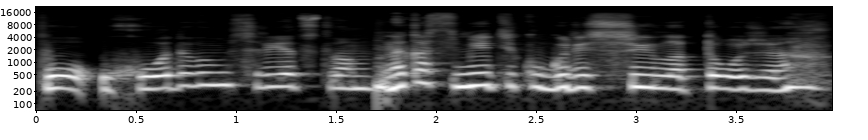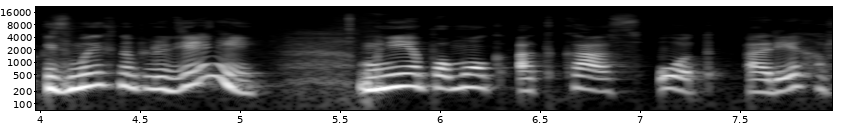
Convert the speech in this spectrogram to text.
по уходовым средствам. На косметику грешила тоже. Из моих наблюдений мне помог отказ от орехов,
